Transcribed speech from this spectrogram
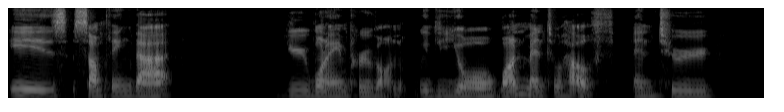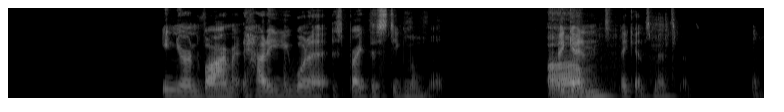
is something that you want to improve on with your one mental health and two in your environment? How do you want to break the stigma more Um, against against men's mental?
